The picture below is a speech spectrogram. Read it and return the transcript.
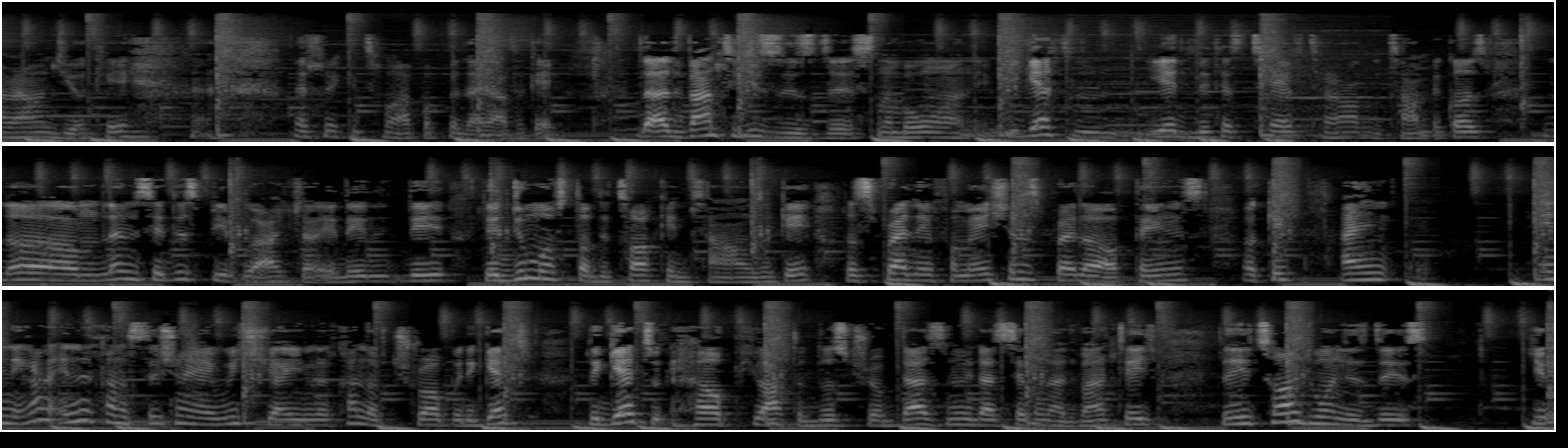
around you. Okay, let's make it more appropriate that. Okay, the advantages is this: number one, you get the latest theft around the town because um, let me say these people actually they, they they do most of the talking towns. Okay, they spread information, spread our things. Okay, and in any kind of situation in which you are in a kind of trouble, they get they get to help you out of those trouble. That's maybe that second advantage. Then the third one is this: you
